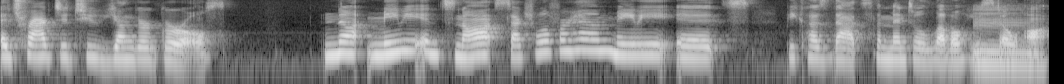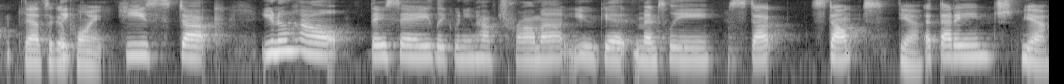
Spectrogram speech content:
attracted to younger girls. Not maybe it's not sexual for him, maybe it's because that's the mental level he's still mm, on. That's a good Like, point. He's stuck. You know how they say like when you have trauma, you get mentally stuck, stumped Yeah. at that age? Yeah.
